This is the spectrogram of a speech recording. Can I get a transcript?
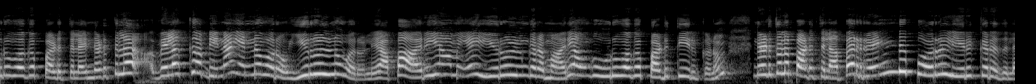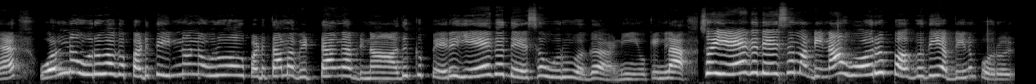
உருவகப்படுத்தலை. இந்த இடத்துல விளக்கு அப்படின்னா என்ன வரும்? இருள்னு வரும் இல்லையா? அப்போ அறியாமையை இருள்ங்கிற மாதிரி அவங்க உருவகப்படுத்தி இருக்கணும். இந்த இடத்துல படத்தில் அப்போ ரெண்டு பொருள் இருக்கிறதுல. ஒன்று உருவகப்படுத்தி இன்னொன்று உருவகப்படுத்தாமல் விட்டாங்க அப்படின்னா அதுக்கு பேர் ஏகதேச உருவக அணி ஓகேங்களா? ஸோ ஏகதேசம் அப்படின்னா ஒரு பகுதி அப்படின்னு பொருள்.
